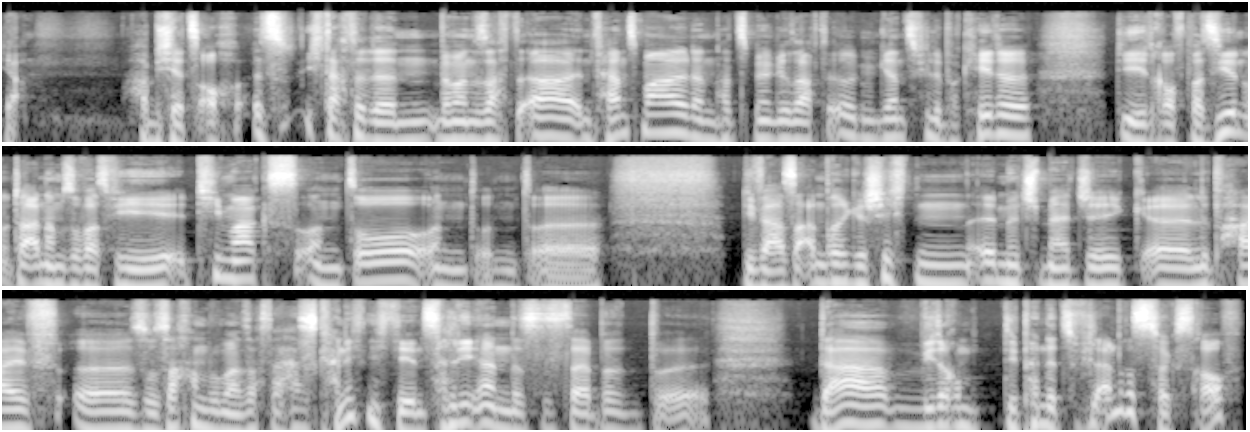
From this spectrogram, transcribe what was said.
Ja. Habe ich jetzt auch. Ich dachte dann, wenn man sagt, ah, entfern's mal, dann hat es mir gesagt, irgendwie ganz viele Pakete, die darauf basieren, unter anderem sowas wie Tmax und so und, und äh, diverse andere Geschichten, Image Magic, äh, LibHive, äh, so Sachen, wo man sagt, ah, das kann ich nicht deinstallieren, das ist da, da wiederum dependet zu viel anderes Zeugs drauf.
